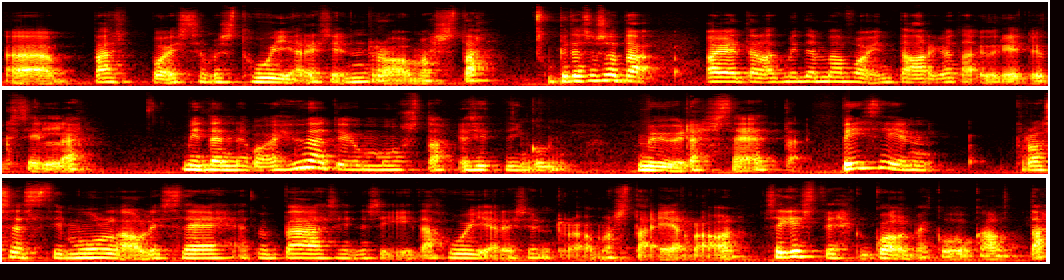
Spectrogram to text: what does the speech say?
ää, pääset pois semmoisesta huijarisyndroomasta. Pitäisi osata ajatella, että miten mä voin tarjota yrityksille. Miten ne voi hyötyä musta ja sitten niin myydä se, että pisin prosessi mulla oli se, että mä pääsin siitä huijarisyndroomasta eroon. Se kesti ehkä kolme kuukautta.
